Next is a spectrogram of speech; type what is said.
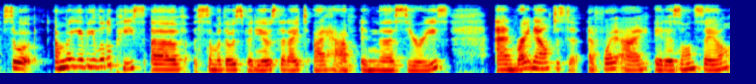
So I'm going to give you a little piece of some of those videos that I, I have in the series. And right now, just a FYI, it is on sale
